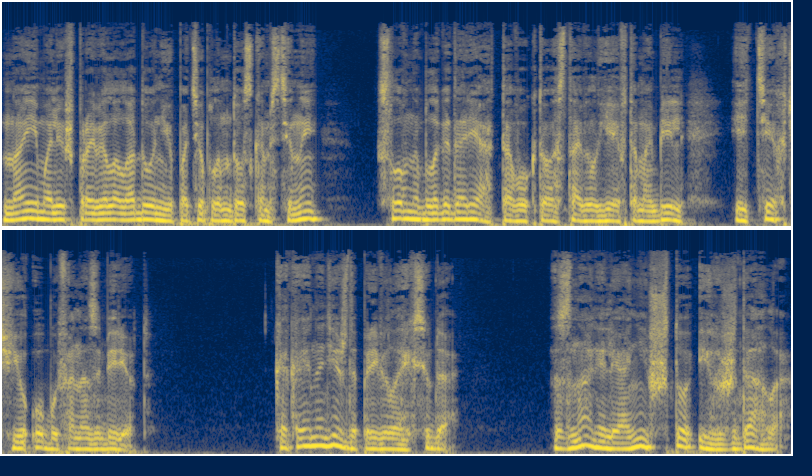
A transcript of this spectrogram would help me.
Наима лишь провела ладонью по теплым доскам стены, словно благодаря того, кто оставил ей автомобиль и тех, чью обувь она заберет. Какая надежда привела их сюда? Знали ли они, что их ждало?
